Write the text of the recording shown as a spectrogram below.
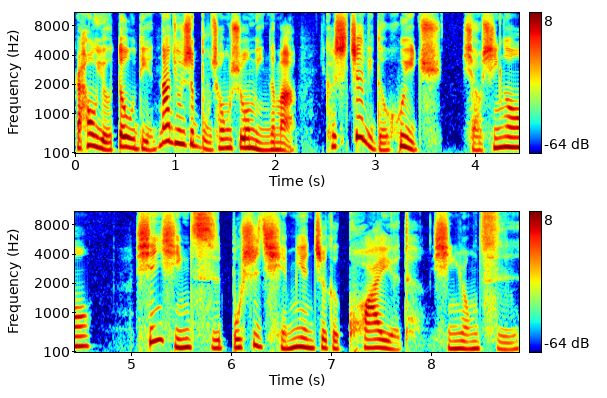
然后有逗点，那就是补充说明的嘛。可是这里的会取，小心哦，先行词不是前面这个 quiet 形容词，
